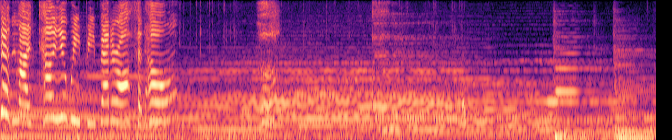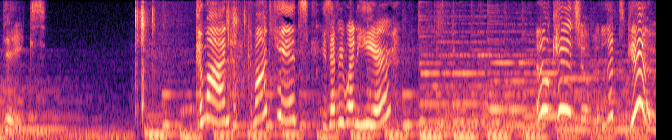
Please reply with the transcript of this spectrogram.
Didn't I tell you we'd be better off at home? Thanks. Come on. Come on, kids. Is everyone here? Okay, children, let's go.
